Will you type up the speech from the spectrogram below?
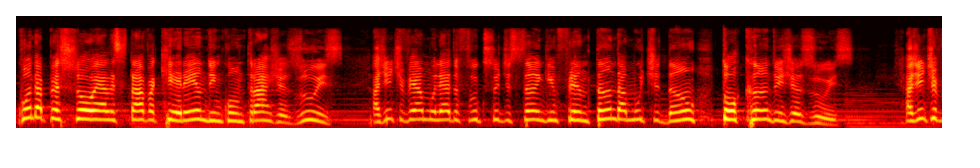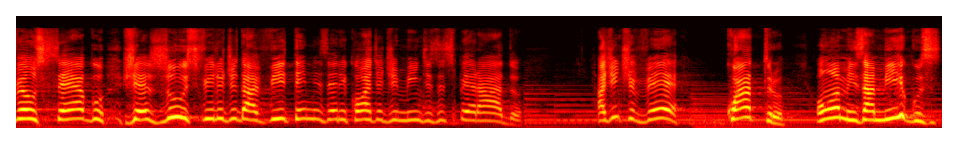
quando a pessoa ela estava querendo encontrar Jesus, a gente vê a mulher do fluxo de sangue enfrentando a multidão, tocando em Jesus. A gente vê o cego, Jesus, filho de Davi, tem misericórdia de mim, desesperado. A gente vê quatro homens, amigos,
